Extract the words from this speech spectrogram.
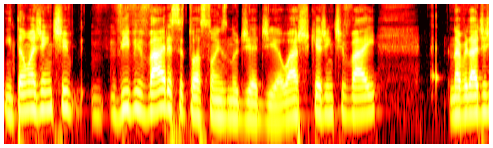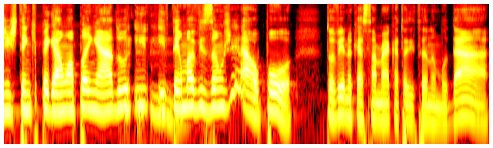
Então a gente vive várias situações no dia a dia. Eu acho que a gente vai na verdade, a gente tem que pegar um apanhado e, e ter uma visão geral. Pô, tô vendo que essa marca tá tentando mudar,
